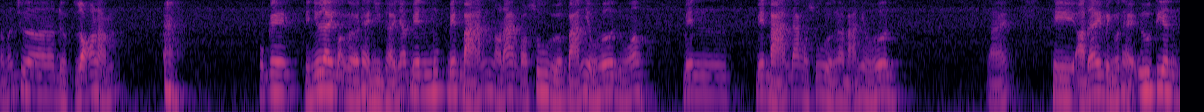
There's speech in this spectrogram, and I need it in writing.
nó vẫn chưa được rõ lắm. Ok, thì như đây mọi người có thể nhìn thấy nhá, bên bên bán nó đang có xu hướng bán nhiều hơn, đúng không? Bên bên bán đang có xu hướng là bán nhiều hơn. Đấy, thì ở đây mình có thể ưu tiên,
